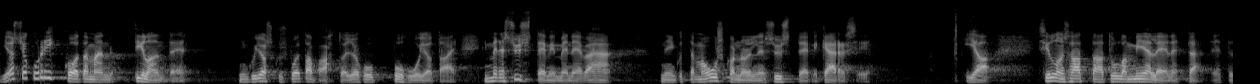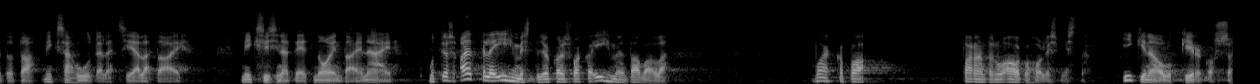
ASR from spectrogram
Jos joku rikkoo tämän tilanteen, niin kuin joskus voi tapahtua, joku puhuu jotain, niin meidän systeemi menee vähän, niin kuin tämä uskonnollinen systeemi kärsii. Ja silloin saattaa tulla mieleen, että, että tota, miksi sä huutelet siellä tai miksi sinä teet noin tai näin. Mutta jos ajattelee ihmistä, joka olisi vaikka ihmeen tavalla vaikkapa parantanut alkoholismista, ikinä ollut kirkossa,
